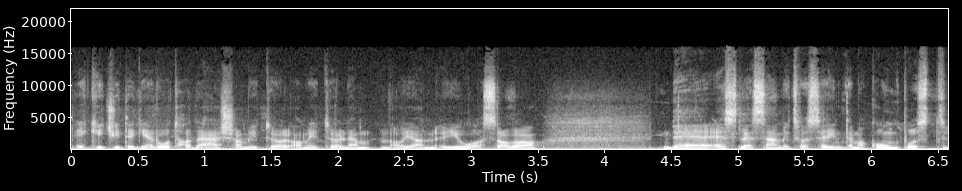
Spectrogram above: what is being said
egy kicsit egy ilyen rothadás, amitől, amitől nem olyan jó a szaga de ezt leszámítva szerintem a komposzt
